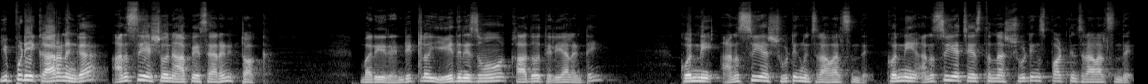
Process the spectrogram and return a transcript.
ఇప్పుడు ఈ కారణంగా అనసూయ షోని ఆపేశారని టాక్. మరి రెండిట్లో ఏది నిజమో కాదో తెలియాలంటే కొన్ని అనసూయ షూటింగ్ నుంచి రావాల్సిందే. కొన్ని అనసూయ చేస్తున్న షూటింగ్ స్పాట్ నుంచి రావాల్సిందే.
